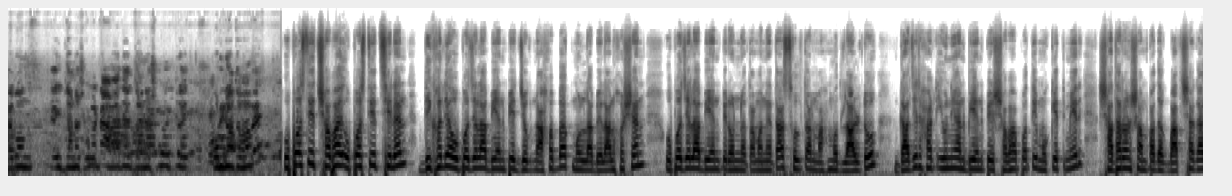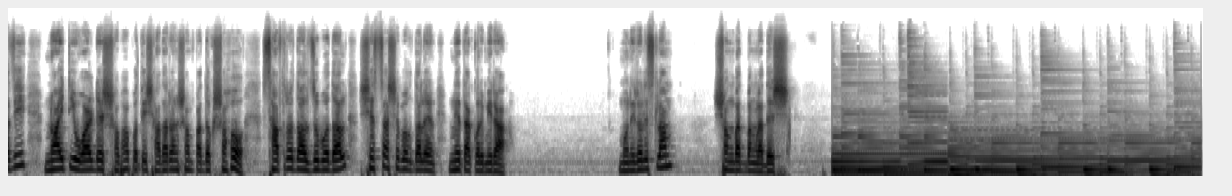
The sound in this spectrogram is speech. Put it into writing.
এবং এই জনসভাটা আমাদের জনসমুদ্রে পরিণত হবে। উপস্থিত সভায় উপস্থিত ছিলেন দীঘলিয়া উপজেলা বিএনপির যুগ্ম আহ্বায়ক মোল্লা বেলাল হোসেন, উপজেলা বিএনপির অন্যতম নেতা সুলতান মাহমুদ লালটু গাজীরহাট ইউনিয়ন বিএনপির সভাপতি মুকিত মির, সাধারণ সম্পাদক বাদশা গাজী, নয়টি ওয়ার্ডের সভাপতি, সাধারণ সম্পাদক সহ ছাত্রদল, যুবদল, স্বেচ্ছাসেবক দলের নেতাকর্মীরা। মনিরুল ইসলাম, সংবাদ বাংলাদেশ।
